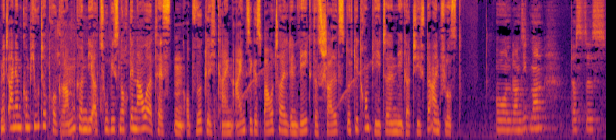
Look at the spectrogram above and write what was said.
Mit einem Computerprogramm können die Azubis noch genauer testen, ob wirklich kein einziges Bauteil den Weg des Schalls durch die Trompete negativ beeinflusst. Und dann sieht man, dass das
